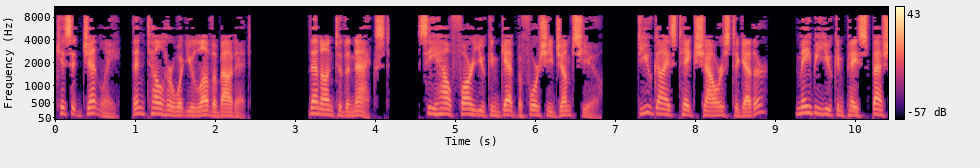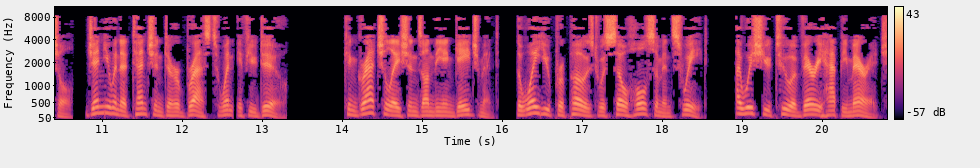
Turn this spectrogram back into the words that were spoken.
kiss it gently, then tell her what you love about it. Then on to the next. See how far you can get before she jumps you. Do you guys take showers together? Maybe you can pay special, genuine attention to her breasts when if you do. Congratulations on the engagement. The way you proposed was so wholesome and sweet. I wish you two a very happy marriage.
